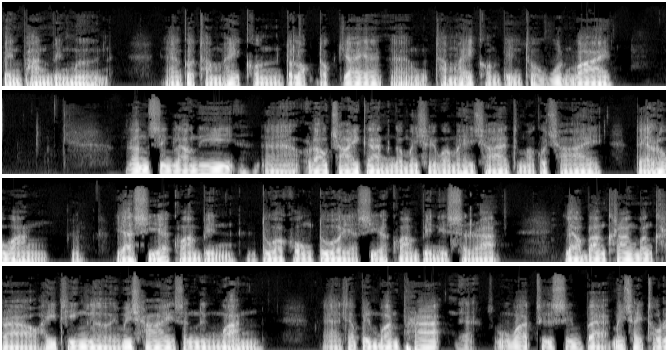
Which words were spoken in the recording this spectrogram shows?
เป็นพันเป็นหมื่นก็ทำให้คนตระหนกตกใจทำให้คนเป็นทุกข์วุ่นวายดังสิ่งเหล่านี้เราใช้กันก็ไม่ใช่ว่าไม่ให้ใช้แต่มาก็ใช้ แต่ระวัง อย่าเสียความเป็นตัวของตัว อย่าเสียความเป็นอิสระ แล้วบางครั้งบางคราวให้ทิ้งเลย ไม่ใช่สักหนึ่งวัน จะเป็นวันพระเนี่ยสมมติว่าถือสินแปดไม่ใช่โทร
